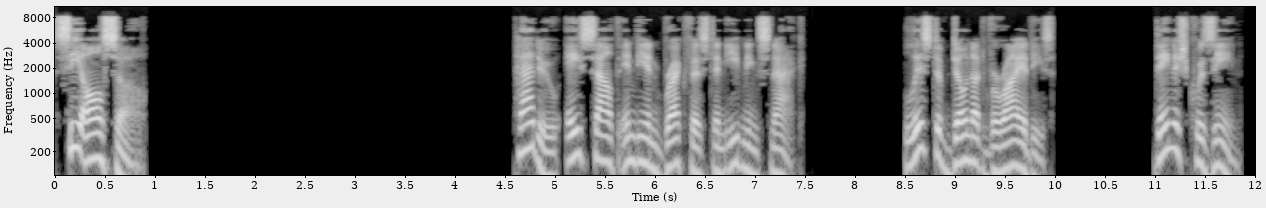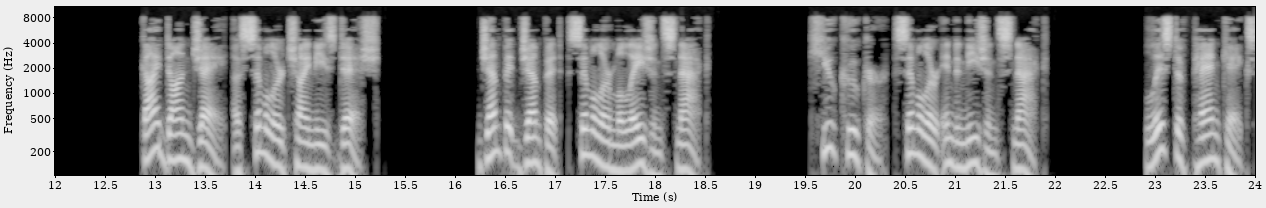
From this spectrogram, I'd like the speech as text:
See also Paddu, a South Indian breakfast and evening snack. List of donut varieties Danish cuisine Gai Don a similar Chinese dish. Jemput Jemput, similar Malaysian snack. Q Kuker, similar Indonesian snack. List of pancakes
